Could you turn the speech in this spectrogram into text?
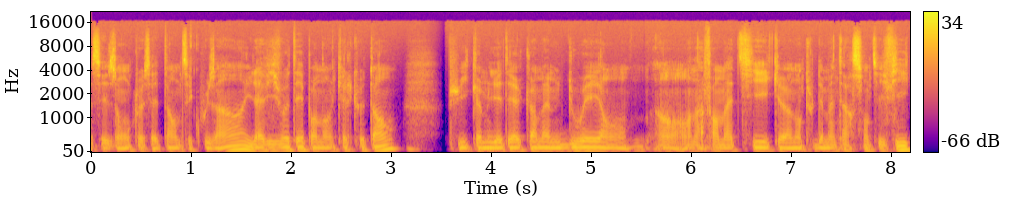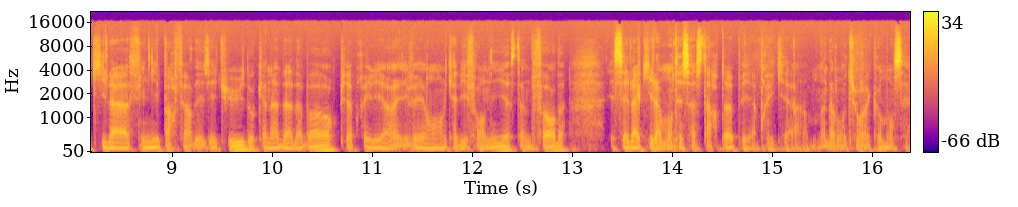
ses oncles, ses tantes, ses cousins. Il a vivoté pendant quelques temps. Puis, comme il était quand même doué en, informatique, euh, dans toutes les matières scientifiques, il a fini par faire des études au Canada d'abord, puis après il est arrivé en Californie, à Stanford, et c'est là qu'il a monté sa start-up, et après l'aventure a commencé.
